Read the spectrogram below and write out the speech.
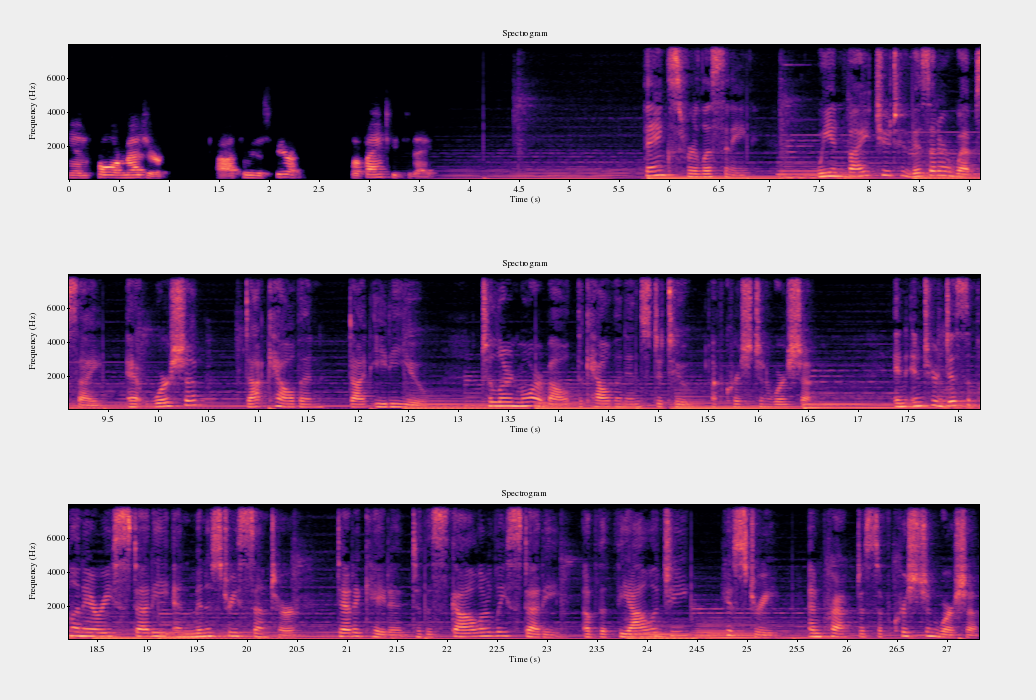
in fuller measure uh, through the Spirit. So thank you today. Thanks for listening. We invite you to visit our website at worship.calvin.edu to learn more about the Calvin Institute of Christian Worship, an interdisciplinary study and ministry center dedicated to the scholarly study of the theology, history, and practice of Christian worship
